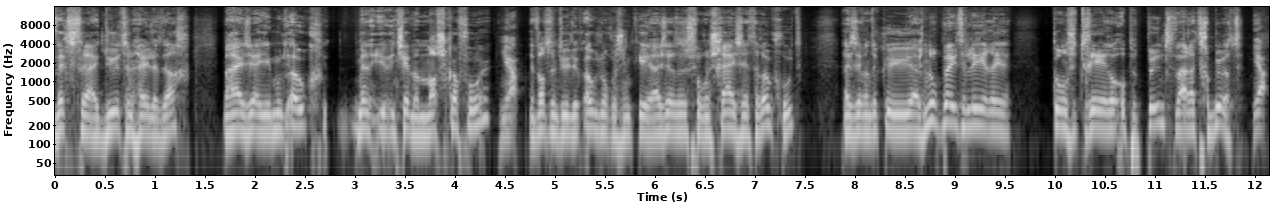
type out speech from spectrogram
wedstrijd duurt een hele dag. Maar hij zei, je moet ook, je hebt een masker voor. Ja. En wat natuurlijk ook nog eens een keer, hij zei, dat is voor een scheidsrechter ook goed. Hij zei, want dan kun je juist nog beter leren concentreren op het punt waar het gebeurt. Ja,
